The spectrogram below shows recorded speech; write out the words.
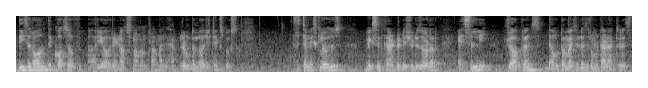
these are all the cause of uh, your Raynaud's phenomenon from an rheumatology textbooks. Systemic sclerosis, mixed connective tissue disorder, SLE, Sjogren's, dermatomyositis, rheumatoid arthritis.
